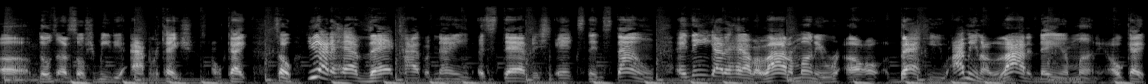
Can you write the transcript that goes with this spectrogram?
uh, those other social media applications. Okay, so you got to have that type of name established, X and stone, and then you got to have a lot of money uh, backing you. I mean, a lot of damn money. Okay,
